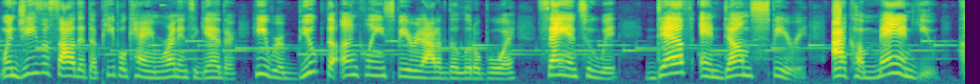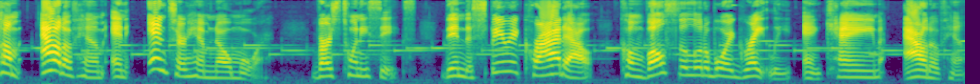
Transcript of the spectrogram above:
When Jesus saw that the people came running together, he rebuked the unclean spirit out of the little boy, saying to it, Deaf and dumb spirit, I command you, come out of him and enter him no more. Verse 26 Then the spirit cried out, convulsed the little boy greatly, and came out of him.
